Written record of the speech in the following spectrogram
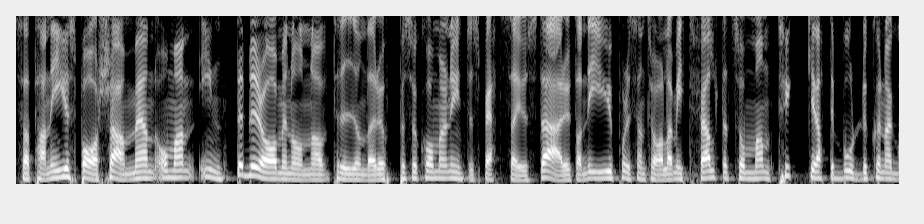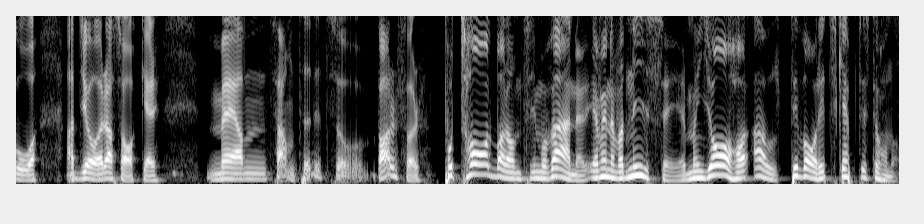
Så att han är ju sparsam, men om man inte blir av med någon av trion där uppe så kommer han ju inte spetsa just där, utan det är ju på det centrala mittfältet som man tycker att det borde kunna gå att göra saker. Men samtidigt så, varför? På tal bara om Timo Werner, jag vet inte vad ni säger, men jag har alltid varit skeptisk till honom.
